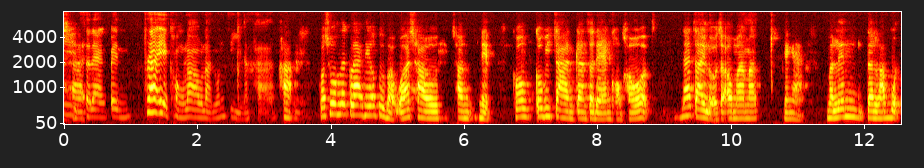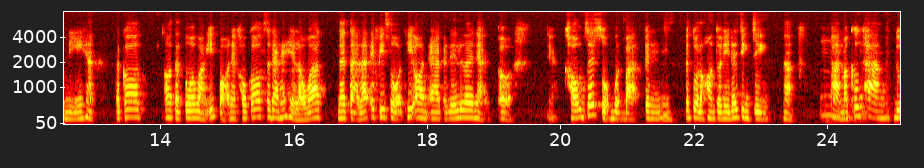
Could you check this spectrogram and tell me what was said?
ที่ใช่แสดงเป็นพระเอกของเราหลานวังจีนะคะค่ะ ก็ช่วงแรกๆนี่ก็คือแบบว่าชาวชาวเน็ตก็ก็วิจารณ์การแสดงของเขาแบบ แน่ใจเหรอจะเอามามายังไงมาเล่นจะรับบทนี้ค่ะแต่ก็เออแต่ตัวหวังอี้ป๋อเนี่ยเขาก็แสดงให้เห็นแล้วว่าในแต่ละ episode ที่ on air ไปเรื่อยๆเนี่ยเออเนี่ยเขาได้สวมบทบาทเป็นเป็นตัวละครตัวนี้ได้จริงๆนะผ่านมาครึ่งทางดู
